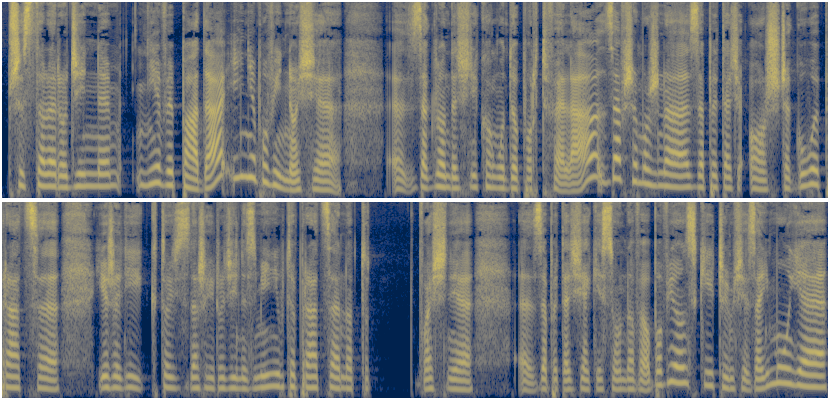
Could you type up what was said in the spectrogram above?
przy stole rodzinnym nie wypada i nie powinno się e, zaglądać nikomu do portfela. Zawsze można zapytać o szczegóły pracy. Jeżeli ktoś z naszej rodziny zmienił tę pracę, no to właśnie e, zapytać, jakie są nowe obowiązki, czym się zajmuje,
